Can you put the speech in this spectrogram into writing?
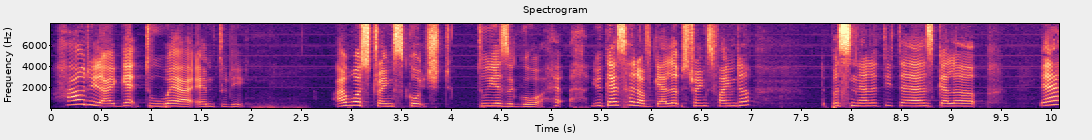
how did I get to where I am today? I was strength coached two years ago. You guys heard of Gallup Strengths Finder? The personality test, Gallup. Yeah?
